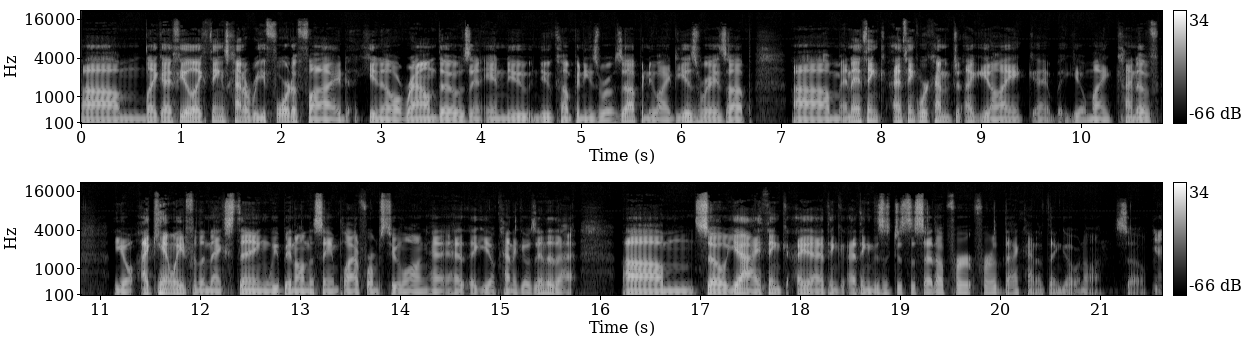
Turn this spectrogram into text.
Um, like I feel like things kind of refortified, you know, around those, and, and new new companies rose up, and new ideas rose up. Um, and I think I think we're kind of you know I, I you know my kind of you know, I can't wait for the next thing. We've been on the same platforms too long. Ha, ha, you know, kind of goes into that. Um, so yeah, I think I, I think I think this is just a setup for for that kind of thing going on. So. Yeah.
